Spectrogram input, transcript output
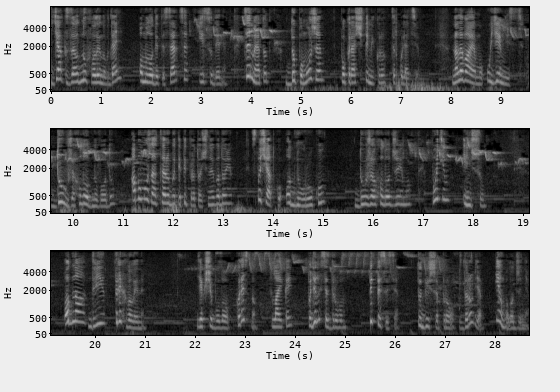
Як за одну хвилину в день омолодити серце і судини. Цей метод допоможе покращити мікроциркуляцію. Наливаємо у ємність дуже холодну воду, або можна це робити під проточною водою. Спочатку одну руку дуже охолоджуємо, потім іншу. Одна, дві, три хвилини. Якщо було корисно, лайкай, поділися з другом, підписуйся. Тут більше про здоров'я і омолодження.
